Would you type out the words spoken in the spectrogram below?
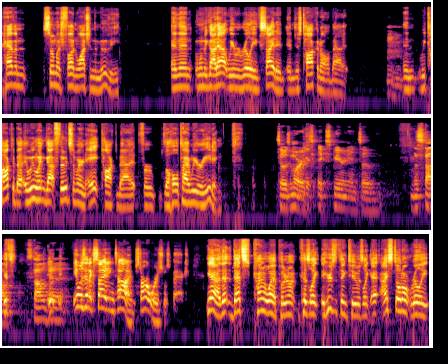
having so much fun watching the movie. And then when we got out, we were really excited and just talking all about it. Mhm. And we talked about it. We went and got food somewhere and ate, talked about it for the whole time we were eating. So it was more ex- experience of nostalgia. It's- nostalgia. It, it was an exciting time. Star Wars was back. Yeah, that, that's kind of why I put it on. Because, like, here's the thing, too, is like, I, I still don't really,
